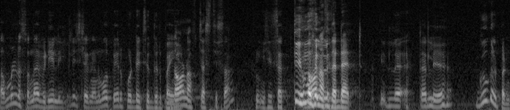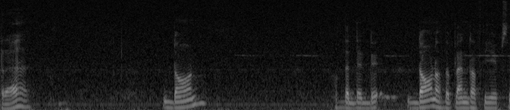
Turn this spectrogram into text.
தமிழ்ல சொன்னா விடியல் இங்கிலீஷ்ல என்னமோ பேர் போட்டு வச்சிருந்திருப்பாங்க. டான் ஆஃப் ஜஸ்டிஸா சத்தியமா ஆஃப். த டெட் இல்ல தெரியலையே. கூகுள் பண்றா. Dawn of the Dead Dawn of the Planet of the Apes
